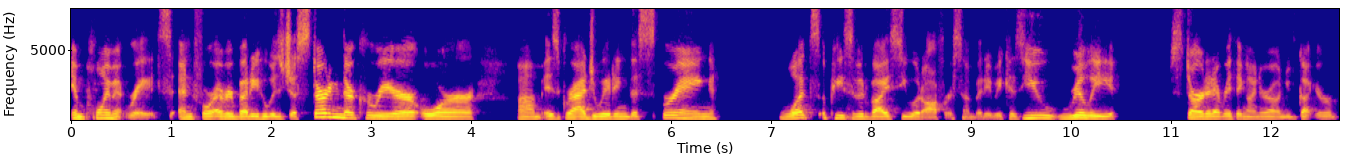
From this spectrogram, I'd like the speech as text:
employment rates and for everybody who is just starting their career or um, is graduating this spring what's a piece of advice you would offer somebody because you really started everything on your own you've got your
